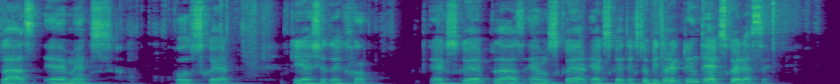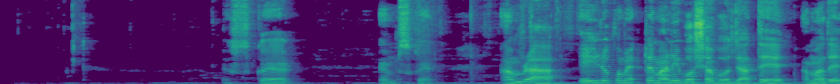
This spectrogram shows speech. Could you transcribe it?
plus m x whole square কি আসে দেখো? X square plus m square x square দেখছ, ভিতরে একটা কিন্তু এক্স স্কোয়ার আছে। স্কোয়ার এম স্কোয়ার আমরা এই রকম একটা মানই বসাবো যাতে আমাদের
